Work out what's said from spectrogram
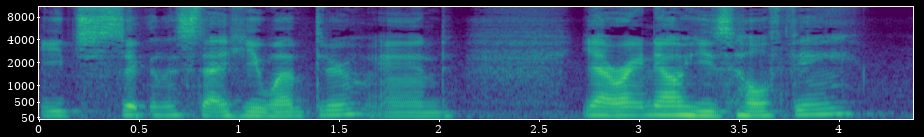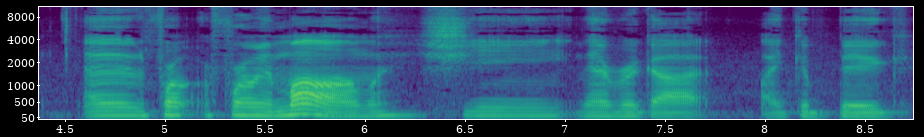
each sickness that he went through, and yeah, right now he's healthy. And for for my mom, she never got like a big,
